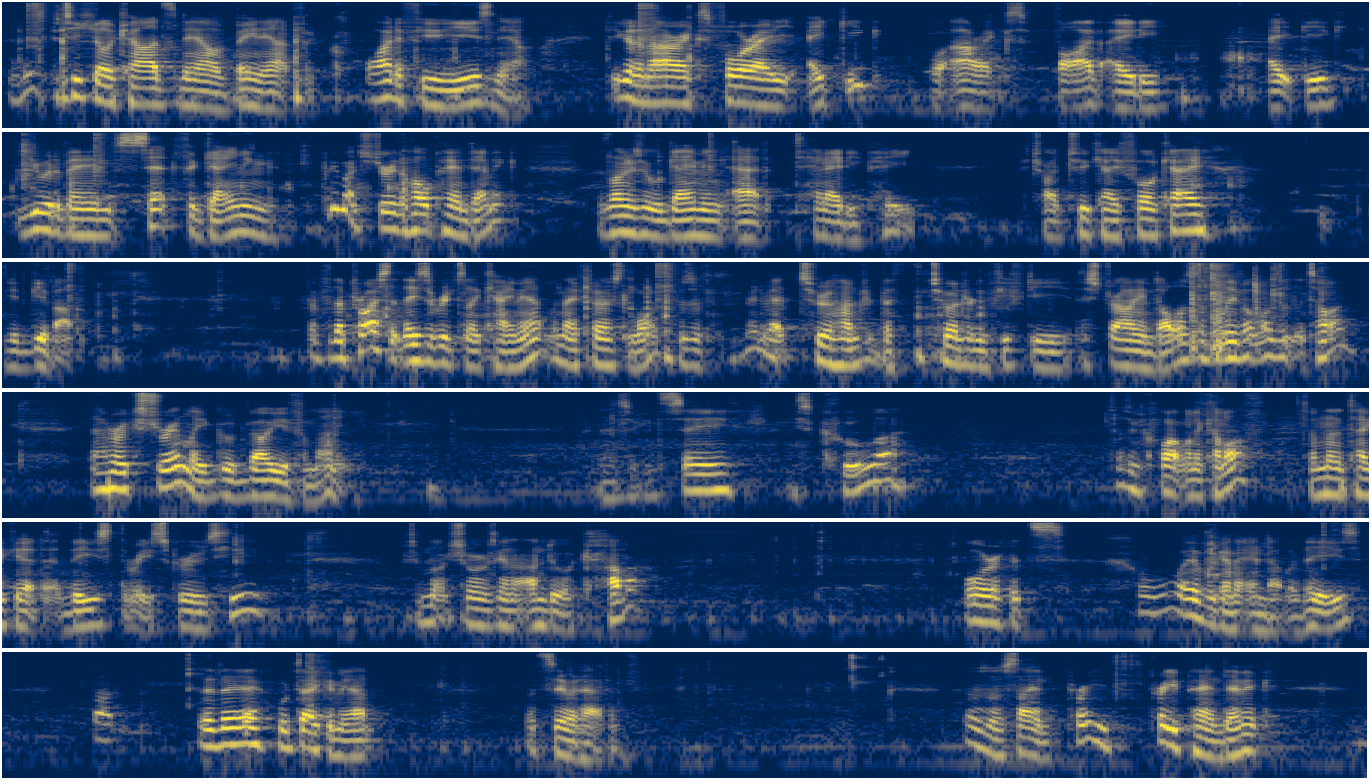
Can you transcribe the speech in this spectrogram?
Now these particular cards now have been out for quite a few years now. If you've got an RX 480 8 gig or RX 580 8 gig, you would have been set for gaming pretty much during the whole pandemic, as long as you were gaming at 1080p. If you tried 2K, 4K, you'd give up. But for the price that these originally came out when they first launched was around about 200 to 250 Australian dollars, I believe it was at the time. They were extremely good value for money. And as you can see, this cooler doesn't quite want to come off. So I'm going to take out these three screws here, which I'm not sure is going to undo a cover, or if it's, where we're going to end up with these. But they're there, we'll take them out. Let's see what happens. As I was saying, pre, pre-pandemic,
